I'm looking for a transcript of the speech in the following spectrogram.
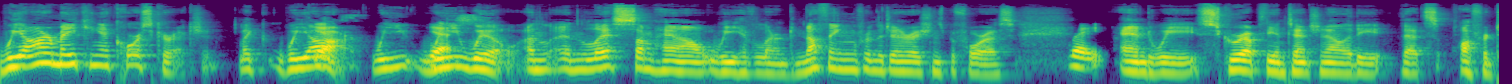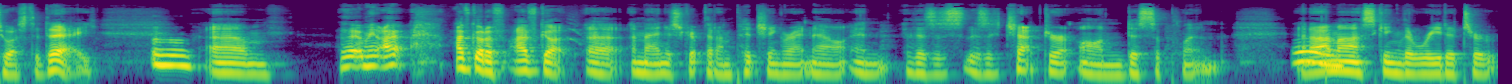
we are making a course correction. Like we are, yes. we we yes. will, un- unless somehow we have learned nothing from the generations before us, right? And we screw up the intentionality that's offered to us today. Mm-hmm. Um, I mean, I I've got a I've got a, a, manuscript that I'm pitching right now, and there's a, there's a chapter on discipline, mm. and I'm mm. asking the reader to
